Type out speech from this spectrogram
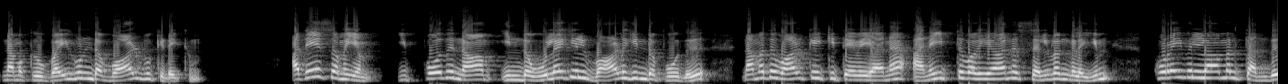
நமக்கு வைகுண்ட வாழ்வு கிடைக்கும். அதே சமயம் இப்போது நாம் இந்த உலகில் வாழுகின்ற போது நமது வாழ்க்கைக்கு தேவையான அனைத்து வகையான செல்வங்களையும் குறைவில்லாமல் தந்து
